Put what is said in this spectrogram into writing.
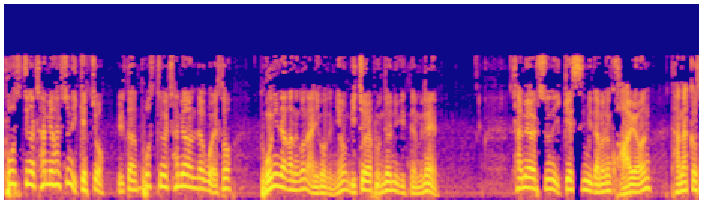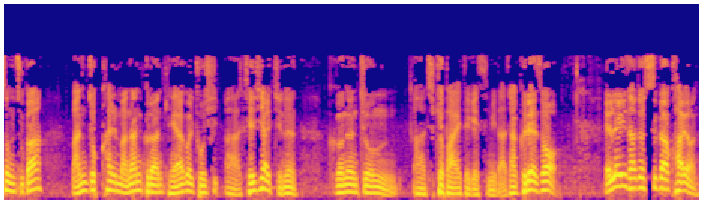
포스팅을 참여할 수는 있겠죠. 일단 포스팅을 참여한다고 해서 돈이 나가는 건 아니거든요. 밑져야 본전이기 때문에 참여할 수는 있겠습니다만 과연 다나카 선수가 만족할 만한 그러한 계약을 조시, 아, 제시할지는 그거는 좀 아, 지켜봐야 되겠습니다. 자, 그래서 LA 다저스가 과연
